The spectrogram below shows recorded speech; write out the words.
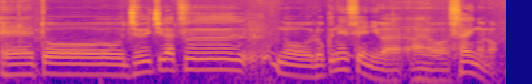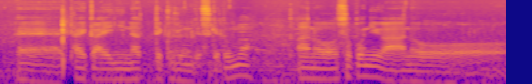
えーと、11月の6年生にはあの最後の、えー、大会になってくるんですけどもあのそこにはあの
